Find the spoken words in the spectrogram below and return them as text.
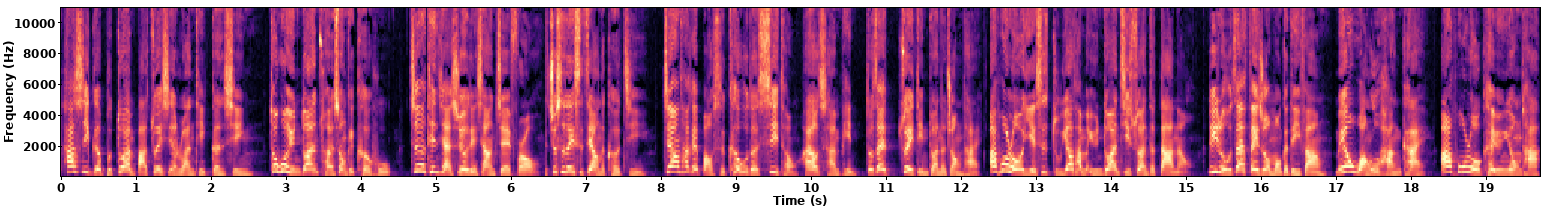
它是一个不断把最新的软体更新，透过云端传送给客户。这个听起来是有点像 JFro，就是类似这样的科技。这样，它可以保持客户的系统还有产品都在最顶端的状态。阿波罗也是主要他们云端计算的大脑。例如，在非洲某个地方没有网络涵盖，阿波罗可以运用它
